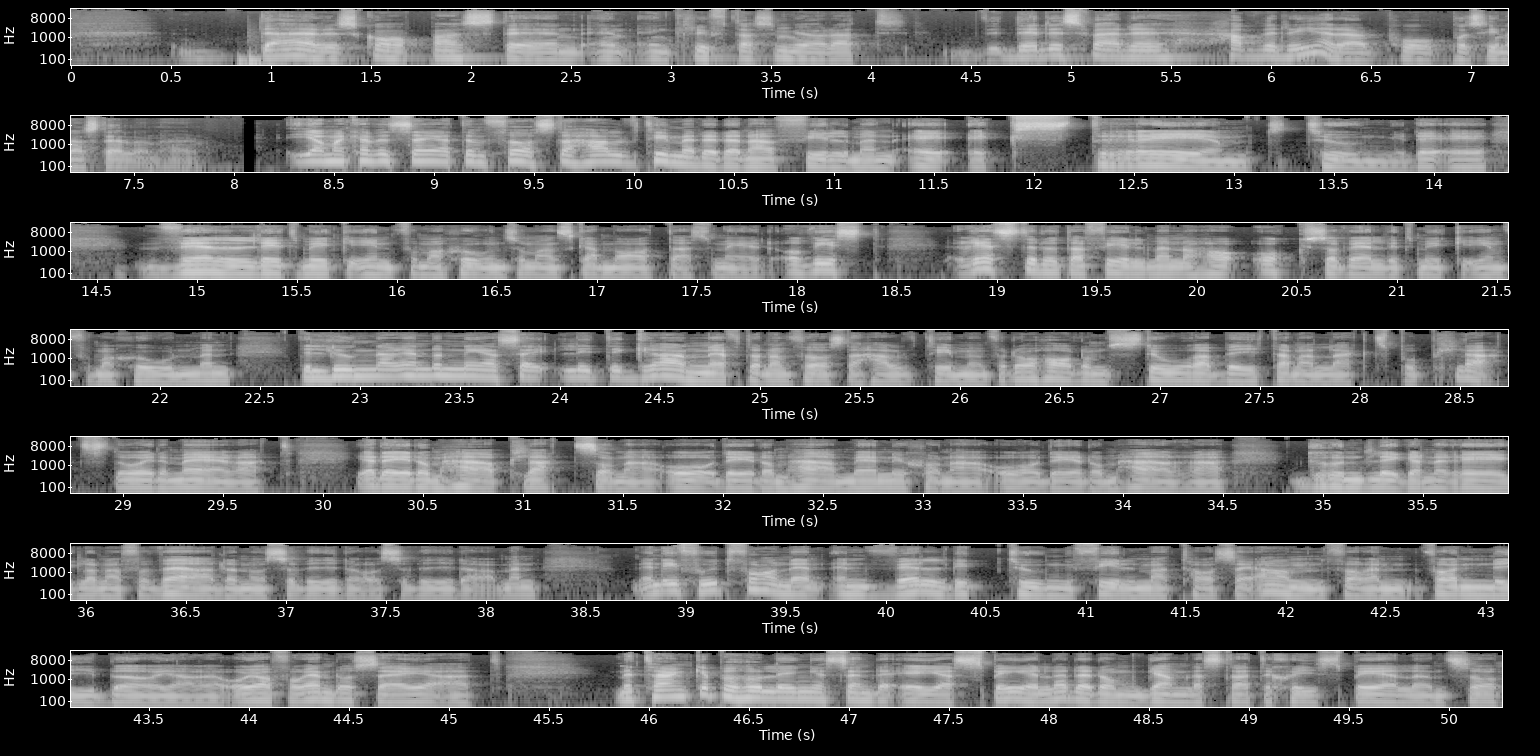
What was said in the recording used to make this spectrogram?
där skapas det en, en, en klyfta som gör att det dessvärre havererar på, på sina ställen här. Ja, man kan väl säga att den första halvtimmen i den här filmen är extremt tung. Det är väldigt mycket information som man ska matas med. Och visst, Resten av filmen har också väldigt mycket information men det lugnar ändå ner sig lite grann efter den första halvtimmen för då har de stora bitarna lagts på plats. Då är det mer att ja det är de här platserna och det är de här människorna och det är de här uh, grundläggande reglerna för världen och så vidare och så vidare. Men men det är fortfarande en, en, väldigt tung film att ta sig an för en, för en nybörjare och jag får ändå säga att med tanke på hur länge sedan det är jag spelade de gamla strategispelen så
